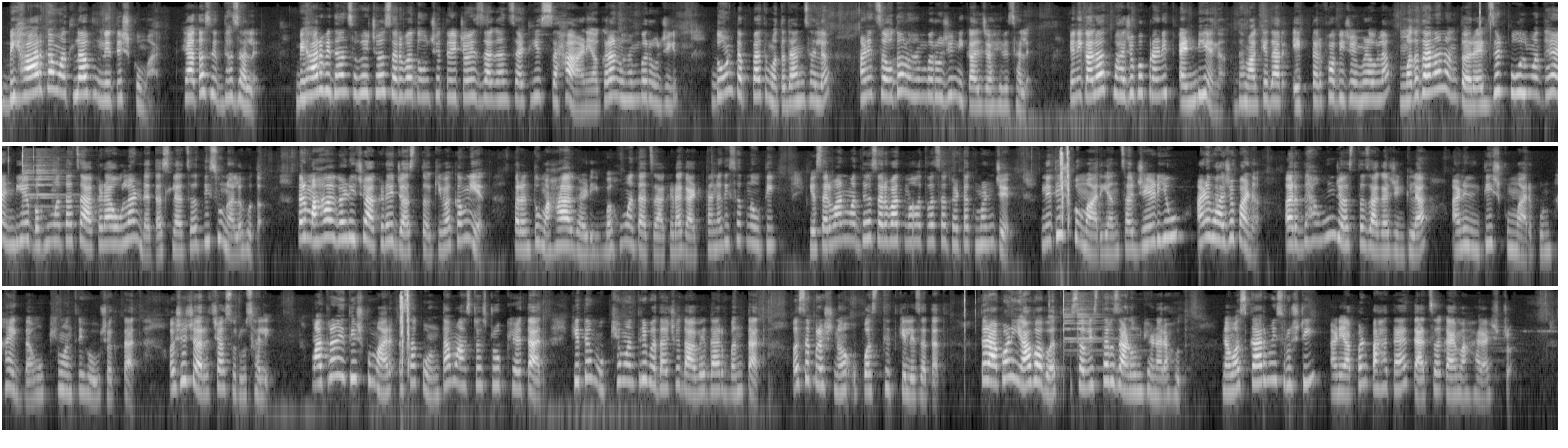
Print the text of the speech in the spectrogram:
बिहार का मतलब नितीश कुमार? हे आता सिद्ध झालंय. बिहार विधानसभेच्या सर्व दोनशे त्रेचाळीस जागांसाठी सहा आणि अकरा नोव्हेंबर रोजी दोन टप्प्यात मतदान झालं आणि चौदा नोव्हेंबर रोजी निकाल जाहीर झाले या निकालात भाजप प्रणित एनडीएनं धमाकेदार एकतर्फा विजय मिळवला. मतदानानंतर एक्झिट पोलमध्ये एनडीए बहुमताचा आकडा ओलांडत असल्याचं दिसून आलं होतं. तर महाआघाडीचे आकडे जास्त किंवा कमी आहेत? परंतु महाआघाडी बहुमताचा आकडा गाठताना दिसत नव्हती. या सर्वांमध्ये सर्वात महत्त्वाचा घटक म्हणजे नितीश कुमार यांचा जेडीयू आणि भाजपानं अर्ध्याहून जास्त जागा जिंकल्या आणि नितीश कुमार पुन्हा एकदा मुख्यमंत्री होऊ शकतात अशी चर्चा सुरू झाली. मात्र नितीश कुमार असा कोणता मास्टर स्ट्रोक खेळतात की ते मुख्यमंत्री पदाचे दावेदार बनतात असे प्रश्न उपस्थित केले जातात. तर आपण याबाबत सविस्तर जाणून घेणार आहोत. नमस्कार मी सृष्टी आणि आपण पाहत आहे त्याचं काय महाराष्ट्र.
